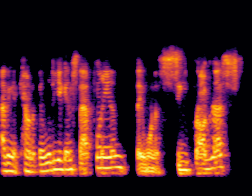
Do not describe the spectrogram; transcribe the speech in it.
having accountability against that plan. They want to see progress.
